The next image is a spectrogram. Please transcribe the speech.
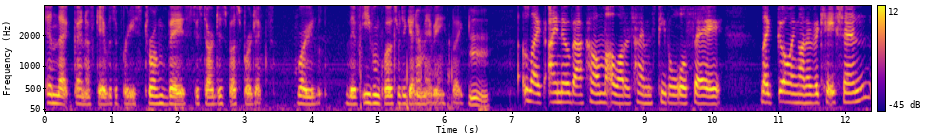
And that kind of gave us a pretty strong base to start this bus project, where you live even closer together, maybe. Like, mm. Like I know back home a lot of times people will say like going on a vacation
